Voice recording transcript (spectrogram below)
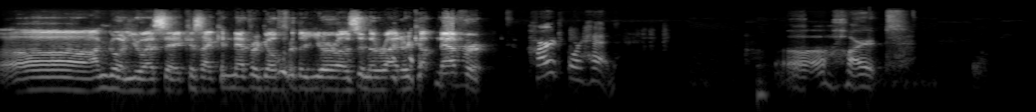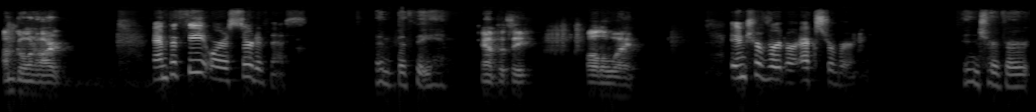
Oh, I'm going USA because I can never go for the Euros in the Ryder Cup. Never. Heart or head? Oh, heart. I'm going heart. Empathy or assertiveness? Empathy. Empathy, all the way. Introvert or extrovert? Introvert.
